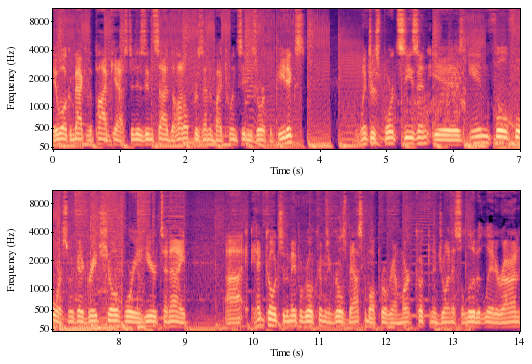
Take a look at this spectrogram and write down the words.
Hey, welcome back to the podcast. It is Inside the Huddle, presented by Twin Cities Orthopedics. Winter sports season is in full force. We've got a great show for you here tonight. Uh, head coach of the Maple Grove Crimson Girls basketball program, Mark Cook, going to join us a little bit later on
